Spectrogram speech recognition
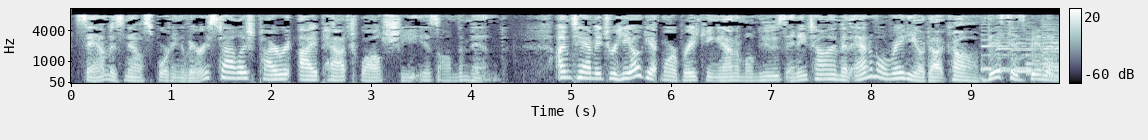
Sam is now sporting a very stylish pirate eye patch while she is on the mend. I'm Tammy Trujillo. Get more breaking animal news anytime at animalradio.com. This has been an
